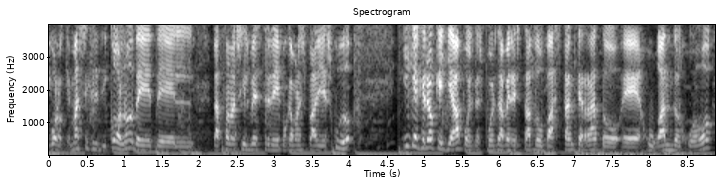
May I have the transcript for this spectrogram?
bueno, que más se criticó, ¿no? De, la zona silvestre de Pokémon Espada y Escudo. Y que creo que ya, pues después de haber estado bastante rato jugando el juego,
